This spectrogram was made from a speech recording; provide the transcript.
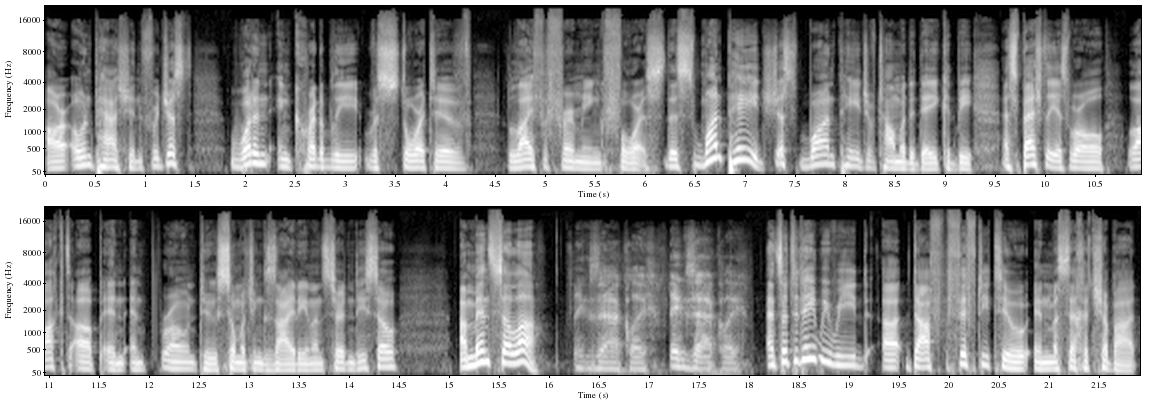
our own passion for just what an incredibly restorative, life affirming force this one page, just one page of Talmud a day could be, especially as we're all locked up and, and prone to so much anxiety and uncertainty. So, Amen Selah. Exactly. Exactly. And so today we read uh, Daf 52 in Masechet Shabbat.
